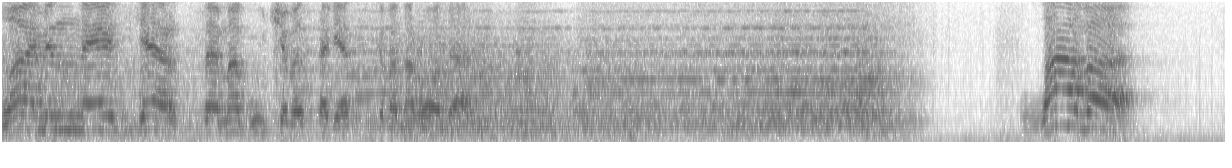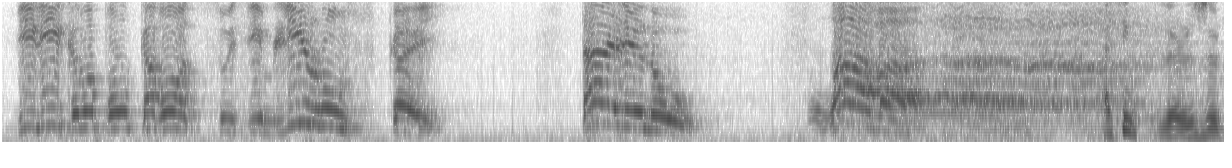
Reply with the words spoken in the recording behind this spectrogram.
Пламенное сердце могучего советского народа. Слава великому полководцу земли русской, Сталину! Слава! I think there is a,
